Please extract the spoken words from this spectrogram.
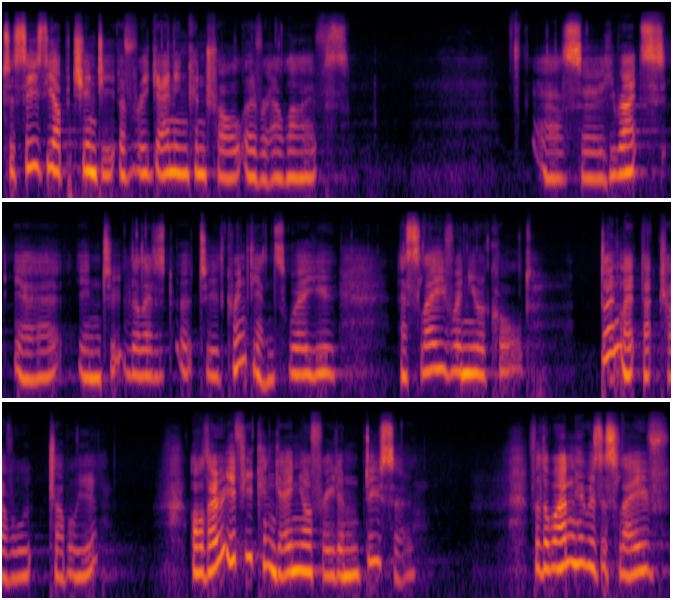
to seize the opportunity of regaining control over our lives. Uh, so he writes uh, into the letter uh, to the Corinthians, Were you a slave when you were called? Don't let that trouble, trouble you. Although if you can gain your freedom, do so. For the one who is a slave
